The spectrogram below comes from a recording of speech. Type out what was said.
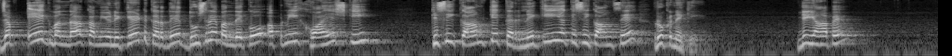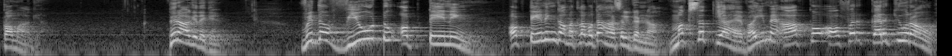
जब एक बंदा कम्युनिकेट कर दे, दूसरे बंदे को अपनी ख्वाहिश की, किसी काम के करने की या किसी काम से रुकने की। ये यहाँ पे कॉमा आ गया। फिर आगे देखें। With view to obtaining obtaining का मतलब होता है हासिल करना। मकसद क्या है? भाई, मैं आपको ऑफ़र कर क्यों रहा हूँ?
